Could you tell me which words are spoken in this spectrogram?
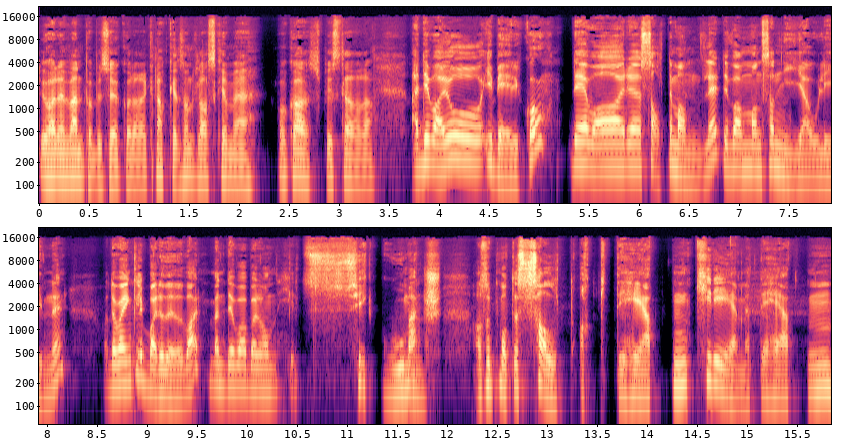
du hadde en venn på besøk, og dere knakk en sånn flaske med Og hva spiste dere da? Det var jo Iberico. Det var salte mandler. Det var manzanilla-olivner. Og Det var egentlig bare det det var, men det var bare sånn helt sykt god match. Mm. Altså på en måte saltaktigheten, kremetigheten,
